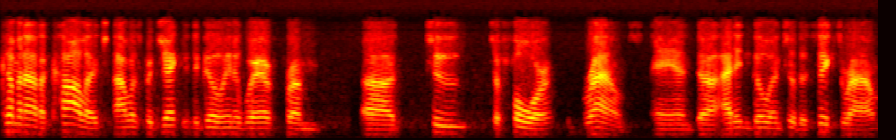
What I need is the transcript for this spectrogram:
coming out of college, I was projected to go anywhere from uh, two to four rounds, and uh, I didn't go into the sixth round.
